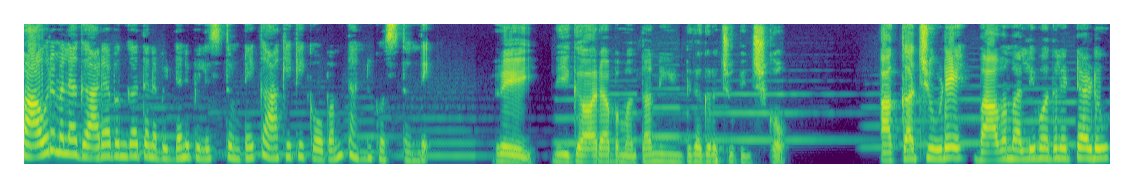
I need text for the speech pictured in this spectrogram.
పావురం అలా గారాబంగా తన బిడ్డని పిలుస్తుంటే కాకికి కోపం తన్నుకొస్తుంది. రేయ్ నీ గారాబమంతా నీ ఇంటి దగ్గర చూపించుకో. అక్క చూడే బావ మళ్ళీ మొదలెట్టాడు.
